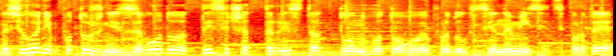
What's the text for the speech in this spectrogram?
На сьогодні потужність заводу 1300 тонн готової продукції на місяць. Проте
